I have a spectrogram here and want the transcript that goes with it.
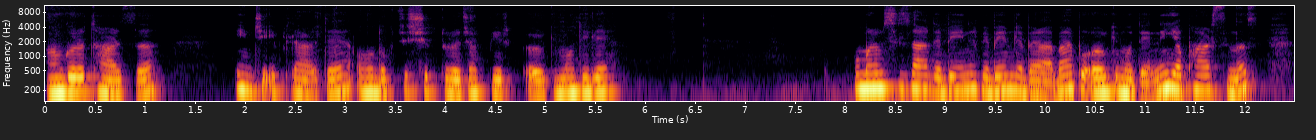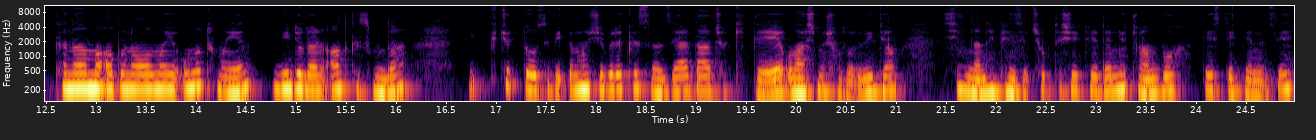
Angora tarzı ince iplerde oldukça şık duracak bir örgü modeli. Umarım sizler de beğenir ve benimle beraber bu örgü modelini yaparsınız. Kanalıma abone olmayı unutmayın. Videoların alt kısmında küçük de olsa bir emoji bırakırsanız eğer daha çok kitleye ulaşmış olur videom. Şimdiden hepinize çok teşekkür ederim. Lütfen bu desteklerinizi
